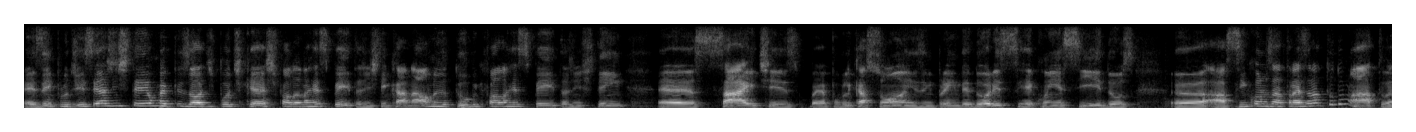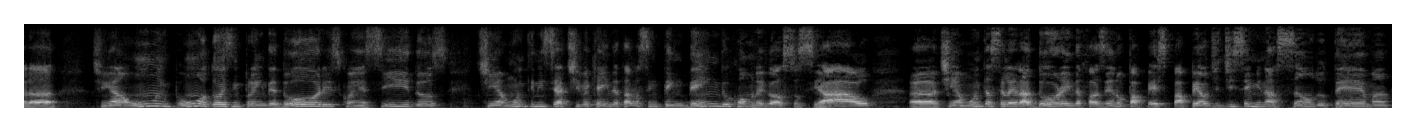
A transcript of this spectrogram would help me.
Exemplo disso é a gente ter um episódio de podcast falando a respeito. A gente tem canal no YouTube que fala a respeito. A gente tem é, sites, é, publicações, empreendedores reconhecidos. Uh, há cinco anos atrás era tudo mato. Era tinha um, um ou dois empreendedores conhecidos. Tinha muita iniciativa que ainda estava se entendendo como negócio social. Uh, tinha muito acelerador ainda fazendo esse papel de disseminação do tema.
